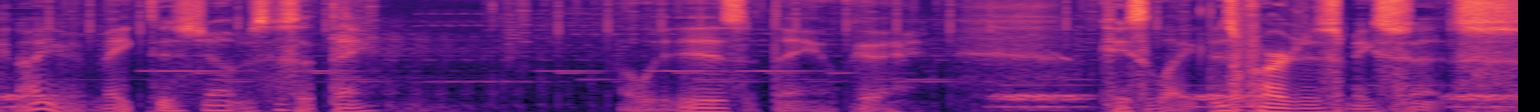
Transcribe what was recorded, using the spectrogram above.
Can I even make this jump? Is this a thing? Oh, it is a thing. Okay. Okay, so like this part just makes sense.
